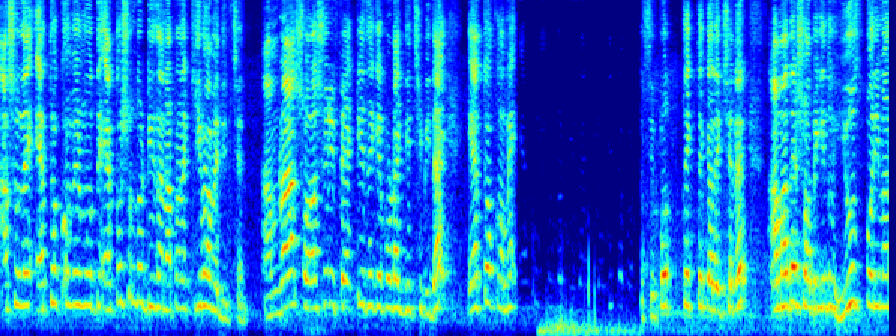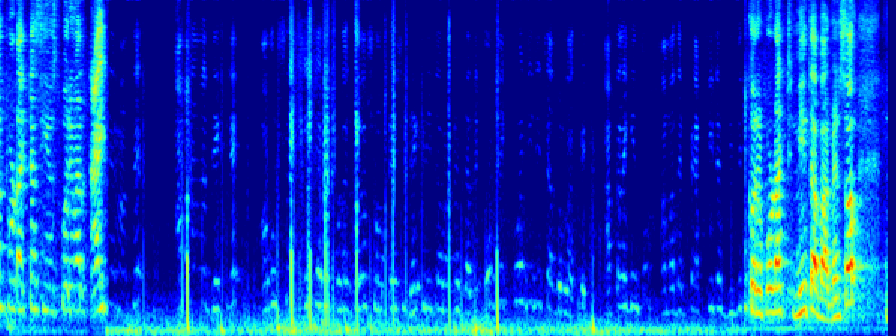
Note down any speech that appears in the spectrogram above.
আসলে এত কমের মধ্যে এত সুন্দর ডিজাইন আপনারা কীভাবে দিচ্ছেন? আমরা সরাসরি ফ্যাক্টরি থেকে প্রোডাক্ট দিচ্ছি, বিদায়। এত কমে প্রত্যেকটা কালেকশনের আমাদের সবে কিন্তু হিউজ পরিমাণ প্রোডাক্ট আছে হিউজ পরিমাণ আইটেম আছে আপনারা দেখলে অবশ্যই এই টাইপের প্রোডাক্টগুলো শপে এসে দেখে নিতে পারবেন যাদের অধিক কোয়ান্টিটি চাদর লাগবে আপনারা কিন্তু আমাদের ফ্যাক্টরি ভিজিট করে প্রোডাক্ট নিতে পারবেন। সো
